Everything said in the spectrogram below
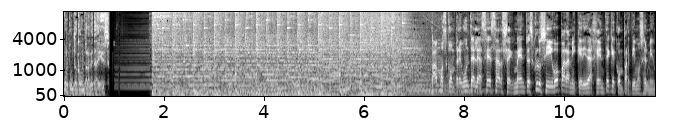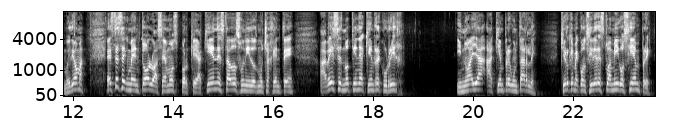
para detalles. Vamos con Pregúntale a César, segmento exclusivo para mi querida gente que compartimos el mismo idioma. Este segmento lo hacemos porque aquí en Estados Unidos mucha gente a veces no tiene a quién recurrir y no haya a quién preguntarle. Quiero que me consideres tu amigo siempre.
